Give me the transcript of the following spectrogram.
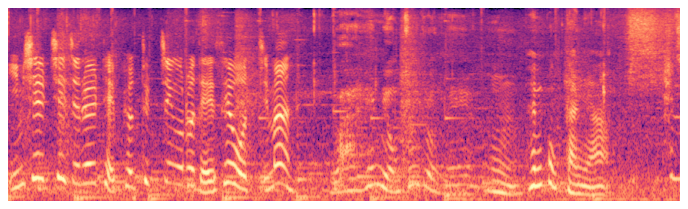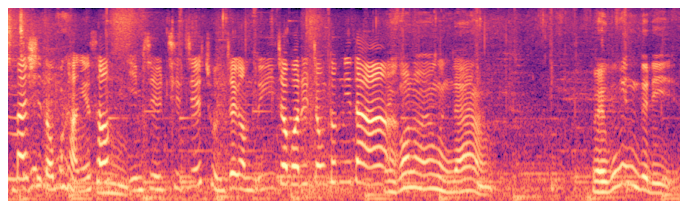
임실 치즈를 대표 특징으로 내세웠지만 와 햄이 엄청 들었네. 음, 햄폭탄이야. 햄 맛이 너무 강해서 음. 임실 치즈의 존재감도 잊어버릴 정도입니다. 이거는 근데 외국인들이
